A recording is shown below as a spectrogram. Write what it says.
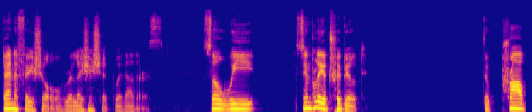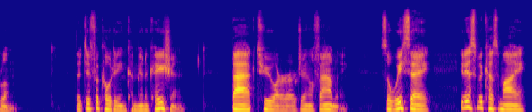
beneficial relationship with others. So we simply attribute the problem, the difficulty in communication, back to our original family. So we say it is because my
